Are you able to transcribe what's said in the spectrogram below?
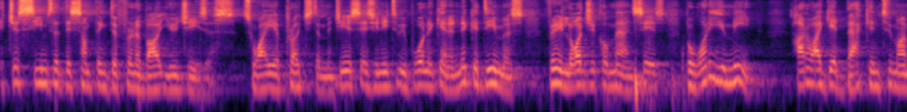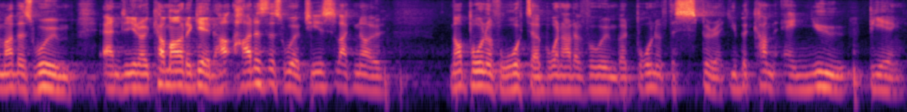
it just seems that there's something different about you, Jesus. That's why he approached him. And Jesus says, You need to be born again. And Nicodemus, very logical man, says, But what do you mean? How do I get back into my mother's womb and you know come out again? How, how does this work? Jesus is like, No, not born of water, born out of a womb, but born of the Spirit. You become a new being,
